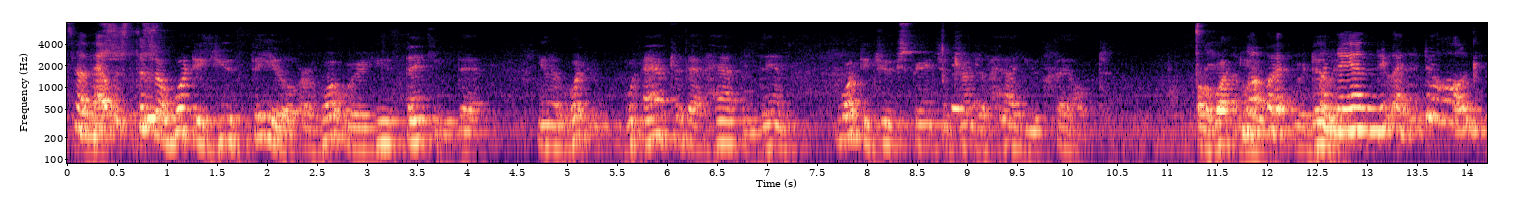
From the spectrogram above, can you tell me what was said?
so that was So what did you feel, or what were you thinking that, you know, what, after that happened, then, what did you experience in terms of how you felt? Or what you Well, were when doing? then, when the dog,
